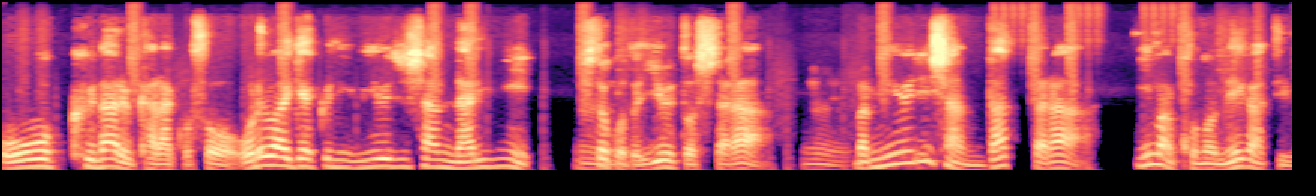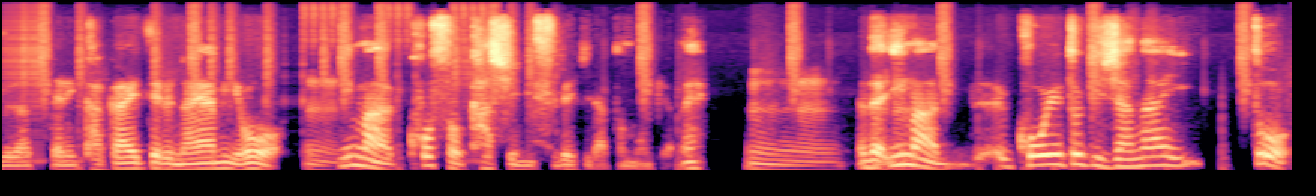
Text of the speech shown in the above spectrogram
多くなるからこそ、俺は逆にミュージシャンなりに一言言うとしたら、うんまあ、ミュージシャンだったら、今このネガティブだったり抱えてる悩みをうん。今こそ歌詞にすべきだと思うけどね。うん。だ今、こういう時じゃないと、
